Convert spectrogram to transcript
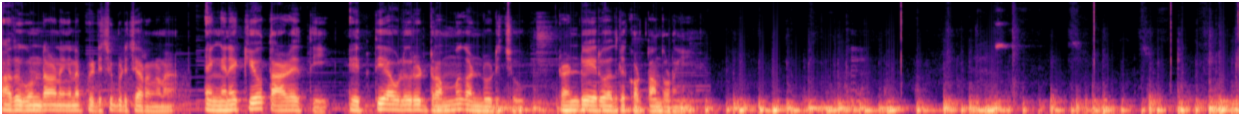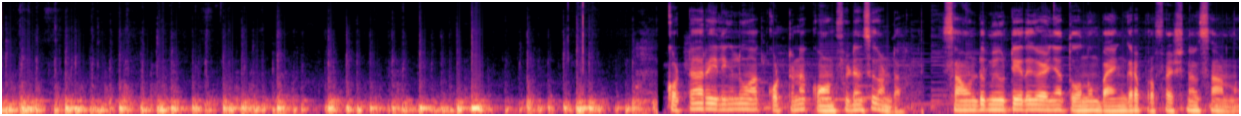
അതുകൊണ്ടാണ് ഇങ്ങനെ പിടിച്ച് പിടിച്ചിറങ്ങണേ. എങ്ങനെയൊക്കെയോ താഴെ എത്തി എത്തി അവളൊരു ഡ്രമ്മ് കണ്ടുപിടിച്ചു. രണ്ടുപേരും അതിൽ കൊട്ടാൻ തുടങ്ങി. കൊട്ട അറിയില്ലെങ്കിലും ആ കൊട്ടണ കോൺഫിഡൻസ് കണ്ട? സൗണ്ട് മ്യൂട്ട് ചെയ്ത് കഴിഞ്ഞാൽ തോന്നും ഭയങ്കര പ്രൊഫഷണൽസ് ആണെന്ന്.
